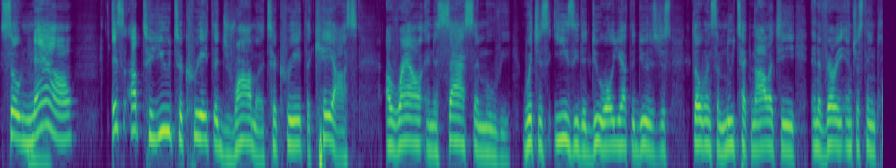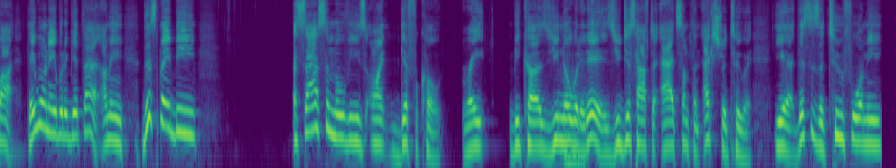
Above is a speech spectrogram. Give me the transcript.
So now it's up to you to create the drama, to create the chaos around an assassin movie, which is easy to do. All you have to do is just throw in some new technology and a very interesting plot. They weren't able to get that. I mean, this may be assassin movies aren't difficult, right? Because you know what it is. You just have to add something extra to it. Yeah, this is a two for me.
